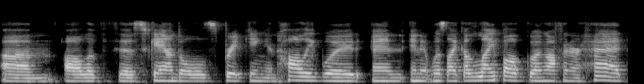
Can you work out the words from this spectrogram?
um, all of the scandals breaking in Hollywood. And, and it was like a light bulb going off in her head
